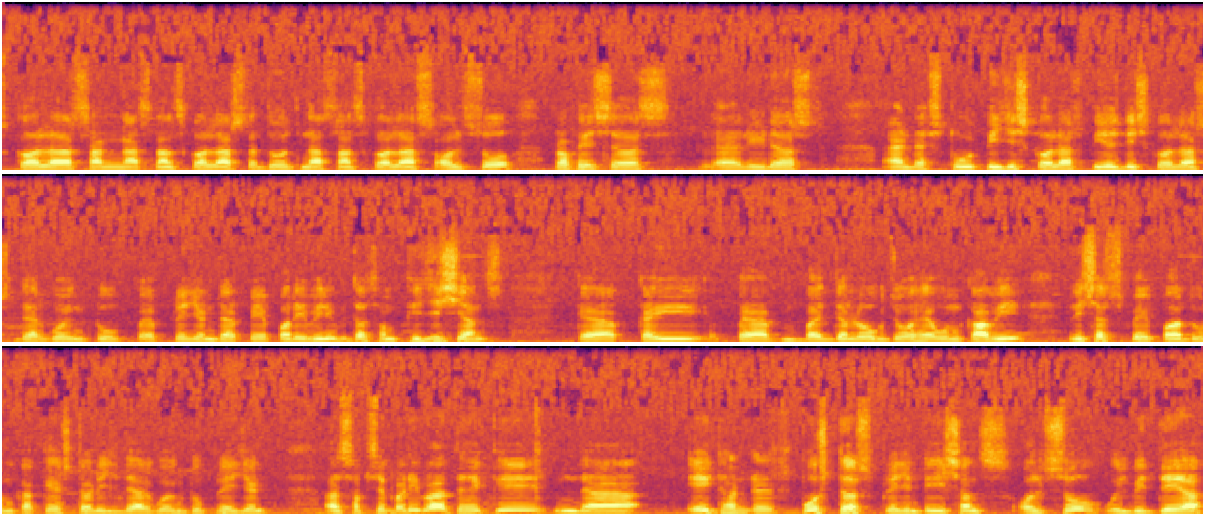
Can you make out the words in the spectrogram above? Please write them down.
scholars and national scholars though national scholars also professors readers and P G scholars P H D scholars they are going to present their paper even with some physicians कई वैद्य लोग जो है, उनका भी रिसर्च पेपर उनका case studies they are going to present सबसे बड़ी बात है कि 800 posters presentations also will be there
